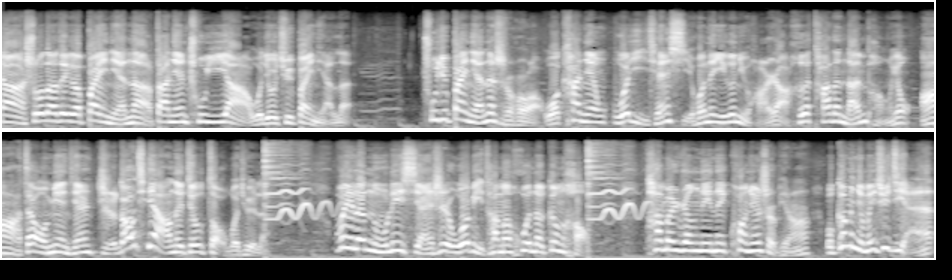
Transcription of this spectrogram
呀，说到这个拜年呢，大年初一呀，我就去拜年了。出去拜年的时候啊，我看见我以前喜欢的一个女孩啊，和她的男朋友啊，在我面前趾高气昂的就走过去了。为了努力显示我比他们混得更好，他们扔的那矿泉水瓶，我根本就没去捡。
